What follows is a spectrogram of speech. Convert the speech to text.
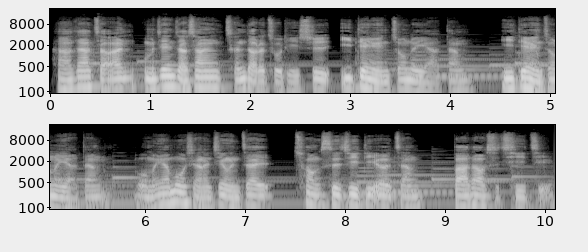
好，大家早安。我们今天早上晨祷的主题是伊甸园中的亚当。伊甸园中的亚当，我们要默想的经文在创世纪第二章八到十七节。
